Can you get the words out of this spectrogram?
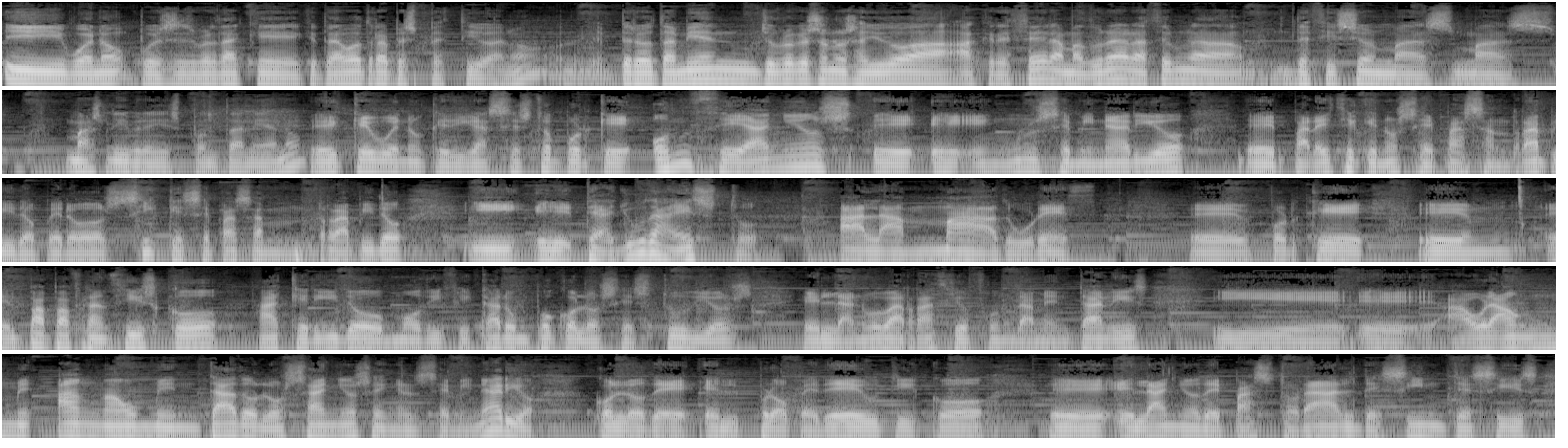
Y bueno, pues es verdad que, que, te daba otra perspectiva, ¿no? Pero también yo creo que eso nos ayudó a, a, crecer, a madurar, a hacer una decisión más, más más libre y espontánea, ¿no? Eh, qué bueno que digas esto porque 11 años eh, eh, en un seminario eh, parece que no se pasan rápido, pero sí que se pasan rápido y eh, te ayuda a esto, a la madurez. Eh, porque eh, el Papa Francisco ha querido modificar un poco los estudios en la nueva ratio fundamentalis y eh, ahora han, aumentado los años en el seminario con lo de el propedéutico, el año de pastoral, de síntesis.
